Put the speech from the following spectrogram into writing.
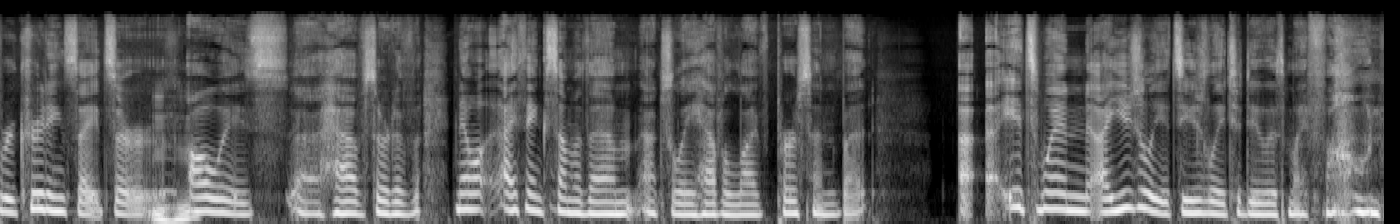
Recruiting sites are Mhm. always uh, have sort of now. I think some of them actually have a live person, but uh, it's when I usually it's usually to do with my phone.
